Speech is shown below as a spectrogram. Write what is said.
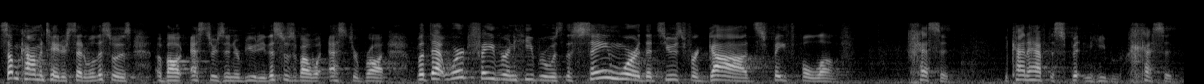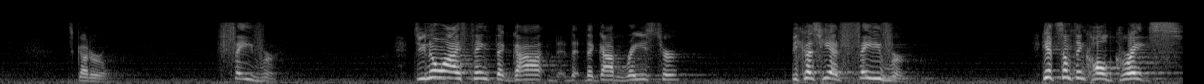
Some commentators said, well, this was about Esther's inner beauty. This was about what Esther brought. But that word favor in Hebrew was the same word that's used for God's faithful love. Chesed. You kind of have to spit in Hebrew. Chesed. It's guttural. Favor. Do you know why I think that God, that, that God raised her? Because he had favor. He had something called grace.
